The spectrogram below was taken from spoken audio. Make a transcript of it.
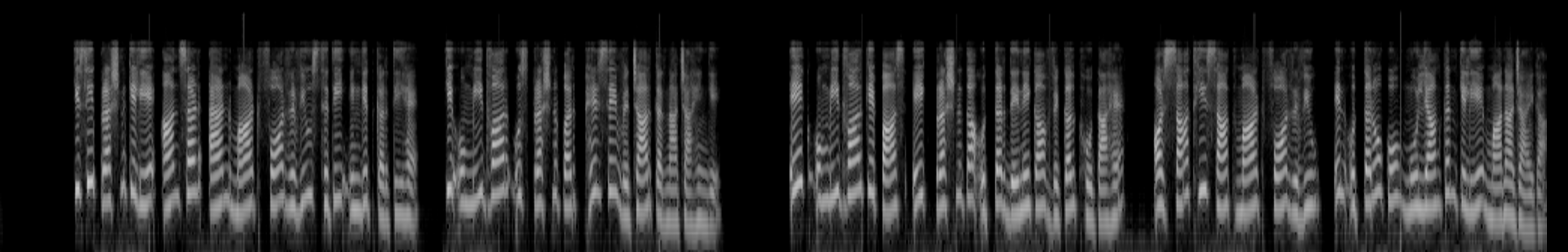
किसी प्रश्न के लिए answered and marked for review स्थिति इंगित करती है कि उम्मीदवार उस प्रश्न पर फिर से विचार करना चाहेंगे एक उम्मीदवार के पास एक प्रश्न का उत्तर देने का विकल्प होता है और साथ ही साथ मार्ट फॉर रिव्यू इन उत्तरों को मूल्यांकन के लिए माना जाएगा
